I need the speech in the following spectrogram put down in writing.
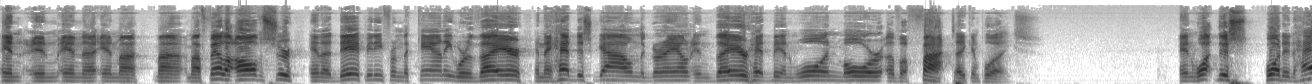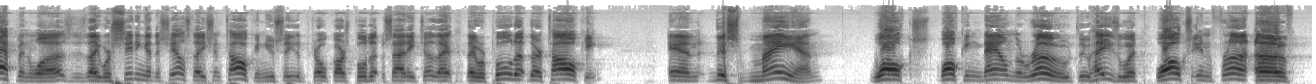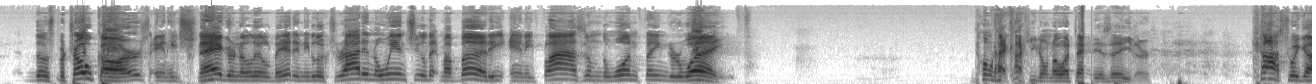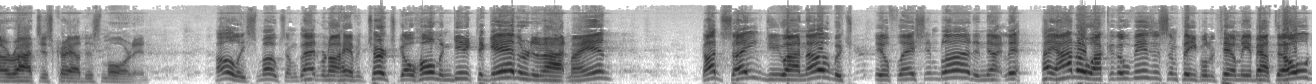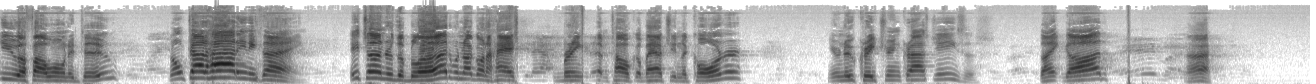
and and and uh, and my, my my fellow officer and a deputy from the county were there, and they had this guy on the ground, and there had been one more of a fight taking place. And what this what had happened was is they were sitting at the shell station talking. You see the patrol cars pulled up beside each other. They, they were pulled up there talking, and this man walks walking down the road through Hazelwood, walks in front of those patrol cars, and he's staggering a little bit, and he looks right in the windshield at my buddy, and he flies him the one finger wave. Don't act like you don't know what that is either. Gosh, we got a righteous crowd this morning. Holy smokes, I'm glad we're not having church. Go home and get it together tonight, man. God saved you, I know, but you're still flesh and blood. And hey, I know I could go visit some people to tell me about the old you if I wanted to. Don't try to hide anything. It's under the blood. We're not going to hash it out and bring it up and talk about you in the corner. You're a new creature in Christ Jesus. Thank God. All right.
